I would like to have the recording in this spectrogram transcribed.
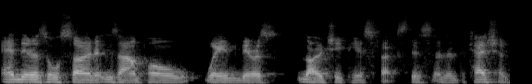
and there is also an example when there is no GPS fix. There's an indication.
